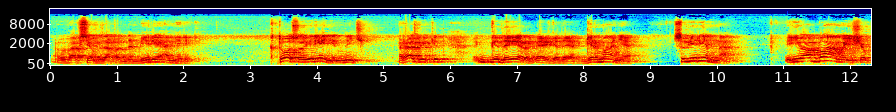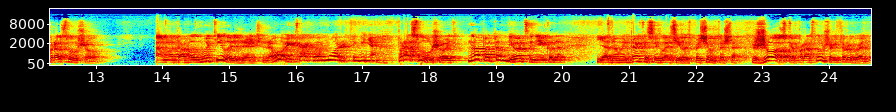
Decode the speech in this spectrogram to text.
во всем западном мире Америки? Кто суверенен нынче? Разве ГДР, э, ГДР, Германия суверенна? Ее Обама еще прослушивал. Она там возмутилась, женщина. Ой, как вы можете меня прослушивать? Ну, а потом деваться некуда. Я думаю, так и согласилась. Почему? Потому что жестко прослушивают и руководят.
